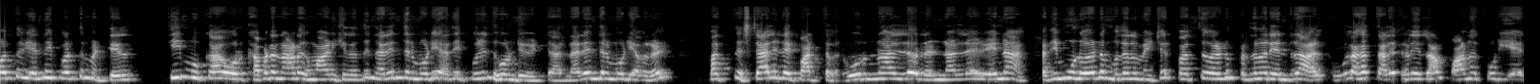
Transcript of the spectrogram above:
மொத்தம் என்னை பொறுத்த மட்டில் திமுக ஒரு கபட நாடகம் ஆடுகிறது. நரேந்திர மோடி அதை புரிந்து கொண்டு விட்டார். நரேந்திர மோடி அவர்கள் பத்து ஸ்டாலினை பார்த்தவர். ஒரு நாள்ல ஒரு ரெண்டு நாள்ல ஏன்னா பதிமூணு வருடம் முதலமைச்சர் பத்து வருடம் பிரதமர் என்றால் உலக தலைவர்களை எல்லாம் பாணக்கூடிய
